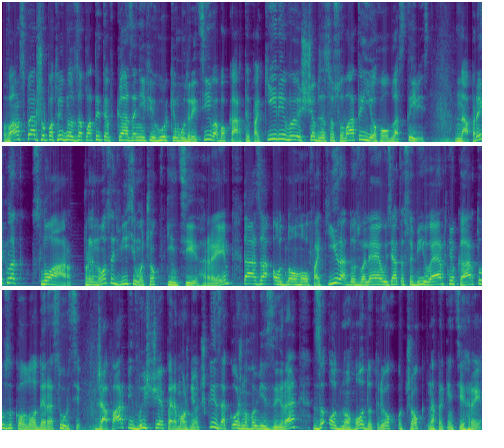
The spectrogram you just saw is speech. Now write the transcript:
вам спершу потрібно заплатити вказані фігурки мудреців або карти факірів, щоб застосувати його властивість. Наприклад, Слоар приносить 8 очок в кінці гри, та за одного факіра дозволяє узяти собі верхню карту з колоди ресурсів. Джафар підвищує переможні очки за кожного візира з 1 до 3 очок наприкінці гри.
